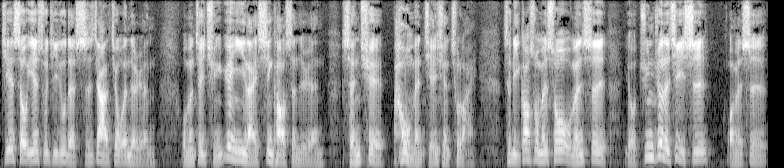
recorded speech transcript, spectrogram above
接受耶稣基督的十架救恩的人，我们这群愿意来信靠神的人，神却把我们拣选出来。这里告诉我们说，我们是有君尊的祭司，我们是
